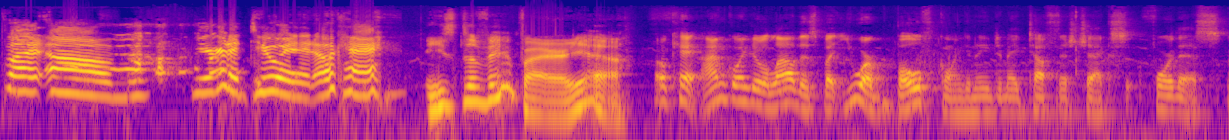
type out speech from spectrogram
but um, you're gonna do it. Okay. He's the vampire, yeah. Okay, I'm going to allow this, but you are both going to need to make toughness checks for this.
